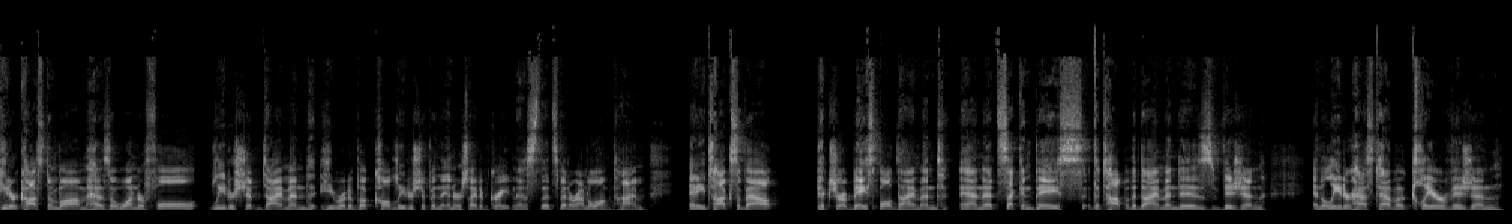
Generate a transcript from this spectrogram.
Peter Koestenbaum has a wonderful leadership diamond. He wrote a book called Leadership in the Inner Side of Greatness that's been around a long time. And he talks about picture a baseball diamond, and at second base, at the top of the diamond is vision. And a leader has to have a clear vision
